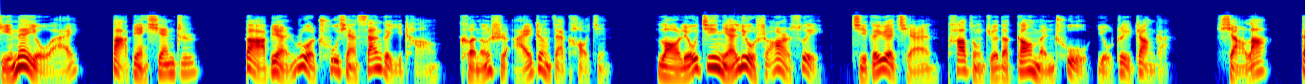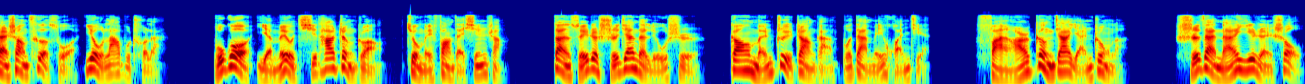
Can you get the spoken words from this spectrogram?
体内有癌，大便先知。大便若出现三个异常，可能是癌症在靠近。老刘今年六十二岁，几个月前他总觉得肛门处有坠胀感，想拉，但上厕所又拉不出来。不过也没有其他症状，就没放在心上。但随着时间的流逝，肛门坠胀感不但没缓解，反而更加严重了，实在难以忍受。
